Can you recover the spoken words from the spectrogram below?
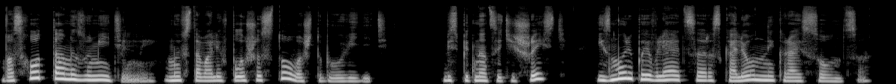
Восход там изумительный, мы вставали в полушестого, чтобы увидеть. Без пятнадцати шесть из моря появляется раскаленный край солнца.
